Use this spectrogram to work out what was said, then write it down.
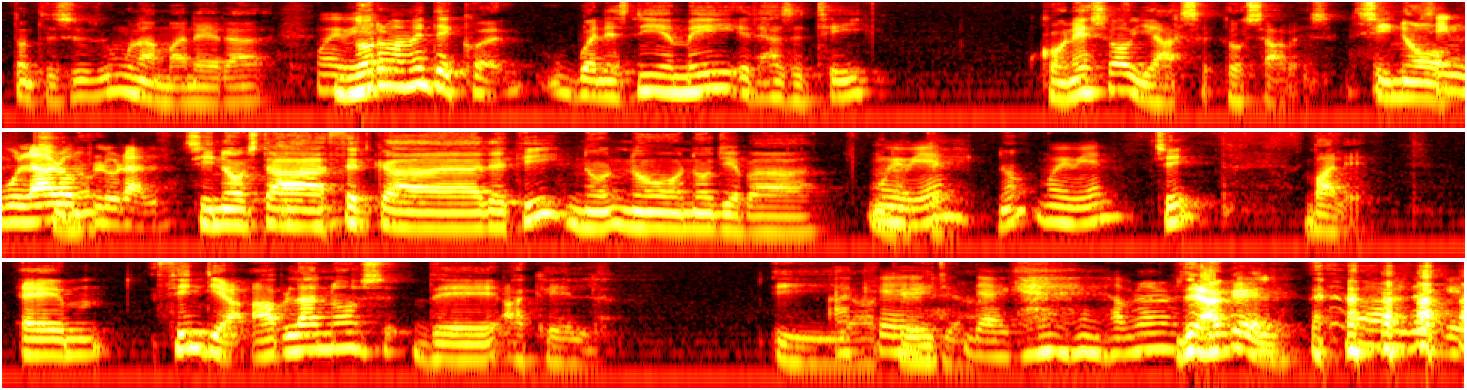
Entonces es una manera. Normalmente, when it's near me, it has a T. Con eso ya lo sabes. Si no, Singular si o no- plural. Si no está cerca de ti, no, no, no lleva. Muy bien. T, ¿no? Muy bien. Sí. Vale. Em, Cintia, háblanos de aquel. Y Aquel, aquella. de aquel. Háblanos De aquel. Háblanos de aquel.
